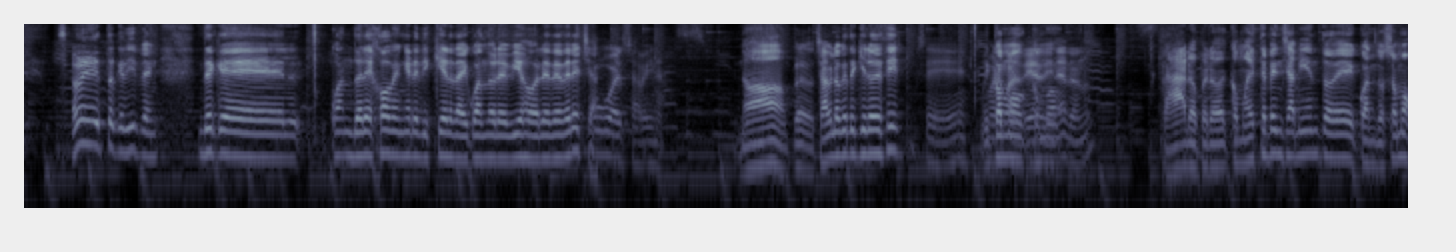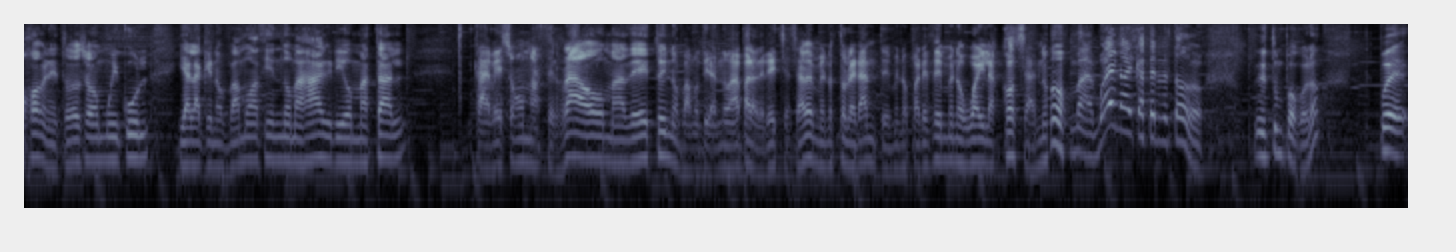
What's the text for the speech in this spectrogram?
¿Sabes esto que dicen? De que cuando eres joven eres de izquierda y cuando eres viejo eres de derecha. Uh, el Sabina. No, pero ¿sabes lo que te quiero decir? Sí. como- bueno, tiene como- dinero, ¿no? Claro, pero como este pensamiento de cuando somos jóvenes todos somos muy cool y a la que nos vamos haciendo más agrios, más tal, cada vez somos más cerrados, más de esto y nos vamos tirando más para la derecha, ¿sabes? Menos tolerantes, menos parecen menos guay las cosas, ¿no? Más, bueno, hay que hacer de todo. Esto un poco, ¿no? Pues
